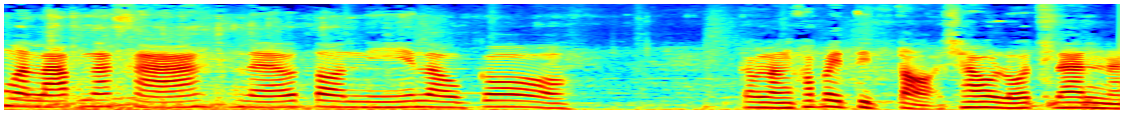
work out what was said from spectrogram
มีรถตู้มารับนะคะ แล้วตอนนี้เราก็กำลังเข้าไปติดต่อเช่ารถด้านใน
